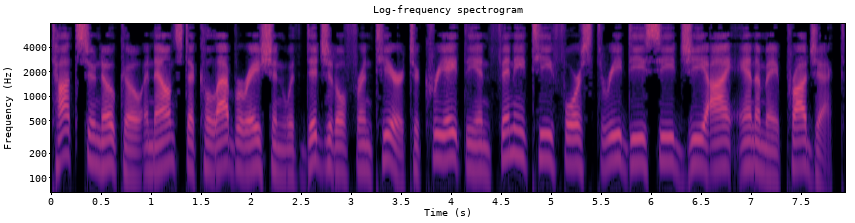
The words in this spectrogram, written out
Tatsunoko announced a collaboration with Digital Frontier to create the Infinity Force 3D CGI anime project.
